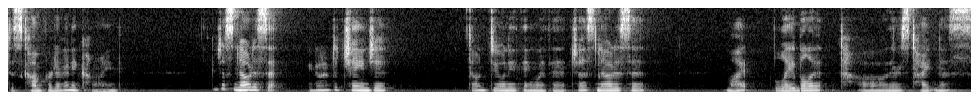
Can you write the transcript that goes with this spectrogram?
discomfort of any kind, you just notice it. You don't have to change it. Don't do anything with it. Just notice it. Might label it. Oh, there's tightness.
